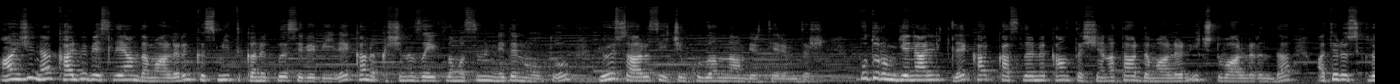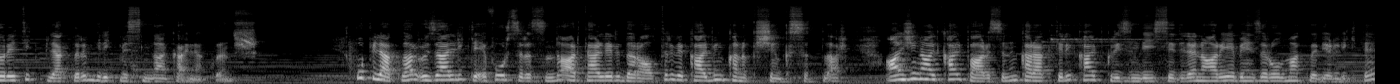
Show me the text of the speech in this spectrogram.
Anjina, kalbi besleyen damarların kısmi tıkanıklığı sebebiyle kan akışının zayıflamasının neden olduğu göğüs ağrısı için kullanılan bir terimdir. Bu durum genellikle kalp kaslarına kan taşıyan atar damarların iç duvarlarında aterosklerotik plakların birikmesinden kaynaklanır. Bu plaklar özellikle efor sırasında arterleri daraltır ve kalbin kan akışını kısıtlar. Anjinal kalp ağrısının karakteri kalp krizinde hissedilen ağrıya benzer olmakla birlikte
